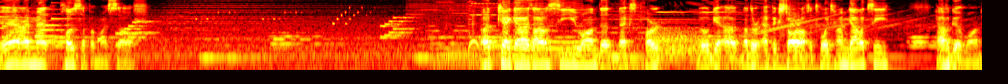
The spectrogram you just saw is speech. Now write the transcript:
Yeah, I met a close-up of myself. Okay, guys, I will see you on the next part. We'll get another epic star off the Toy Time Galaxy. Have a good one.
